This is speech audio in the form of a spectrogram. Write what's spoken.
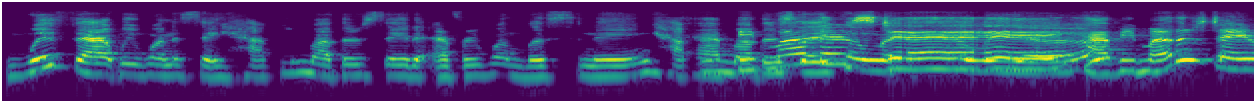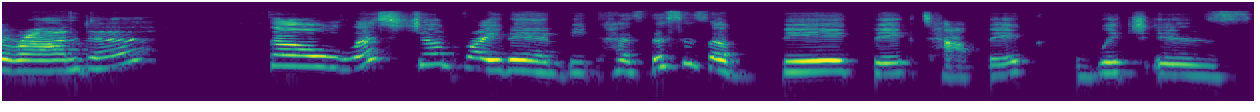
with that, we want to say Happy Mother's Day to everyone listening. Happy, Happy Mother's, Mother's, Day. Kalia. Happy Mother's Day, Rhonda. So let's jump right in because this is a big, big topic, which is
